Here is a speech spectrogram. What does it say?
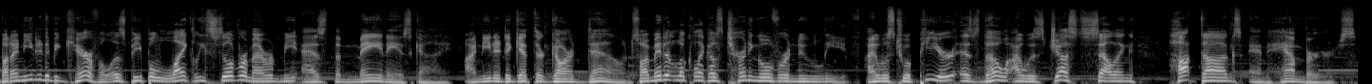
but I needed to be careful as people likely still remembered me as the mayonnaise guy. I needed to get their guard down, so I made it look like I was turning over a new leaf. I was to appear as though I was just selling hot dogs and hamburgers.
